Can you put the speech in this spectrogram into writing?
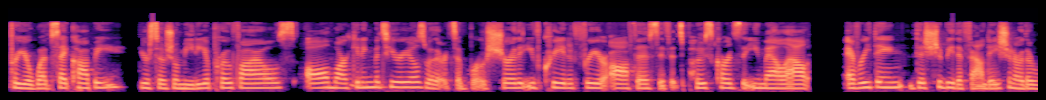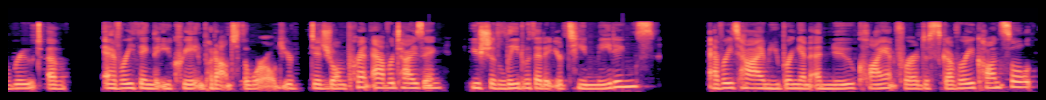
for your website copy, your social media profiles, all marketing materials, whether it's a brochure that you've created for your office, if it's postcards that you mail out, everything, this should be the foundation or the root of everything that you create and put out into the world. Your digital and print advertising, you should lead with it at your team meetings. Every time you bring in a new client for a discovery consult,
